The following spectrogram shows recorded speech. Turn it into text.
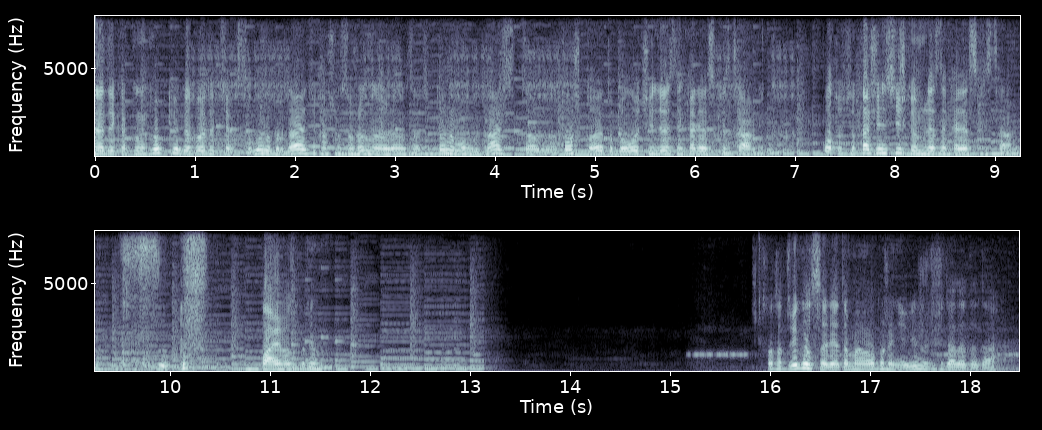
На этой картонной коробке какой-то текст. Вы наблюдаете, хорошо совершенно тоже могут знать на то, что это был очень известный корейский стражник. Вот, все, очень слишком известный корейский стражник. Пайрус, блин. Кто-то двигался, или это мое воображение? Вижу, да-да-да-да.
